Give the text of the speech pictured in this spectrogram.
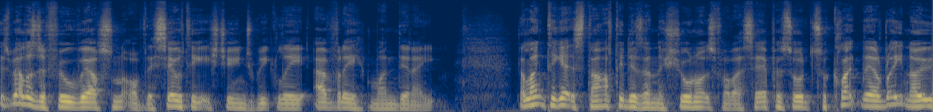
as well as a full version of the Celtic Exchange Weekly every Monday night. The link to get started is in the show notes for this episode, so click there right now,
